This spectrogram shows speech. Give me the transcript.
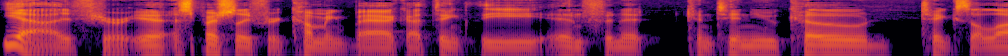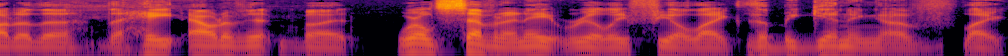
Yeah, if you're especially if you're coming back, I think the infinite continue code takes a lot of the the hate out of it. But World seven and eight really feel like the beginning of like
